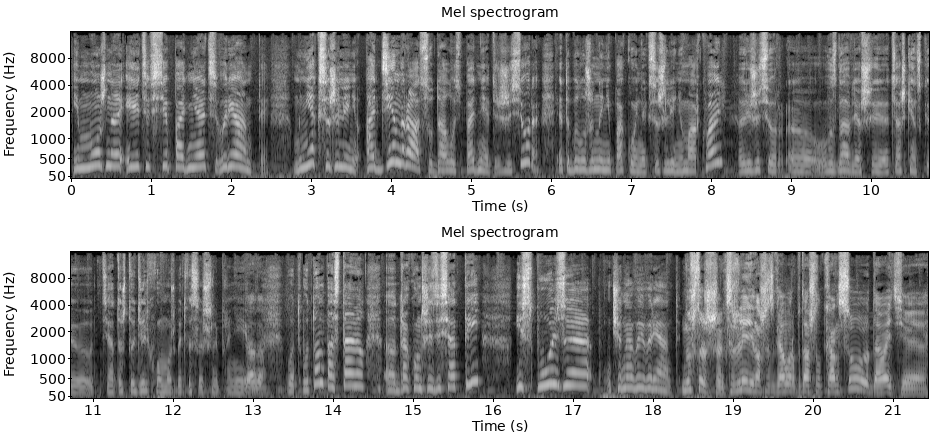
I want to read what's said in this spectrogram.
И можно эти все поднять варианты. Мне, к сожалению, один раз удалось поднять режиссера. Это был уже ныне покойный, к сожалению, Марк Вайль, режиссер, э, возглавлявший Тяжкинскую театр-студию Ильхо, может быть, вы слышали про нее. Да-да. Вот, вот он поставил э, «Дракон 63», используя черновые варианты. Ну что ж, к сожалению, наш разговор подошел к концу. Давайте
